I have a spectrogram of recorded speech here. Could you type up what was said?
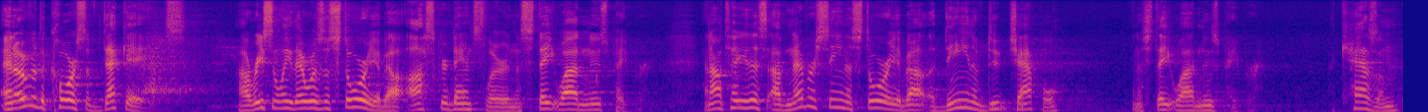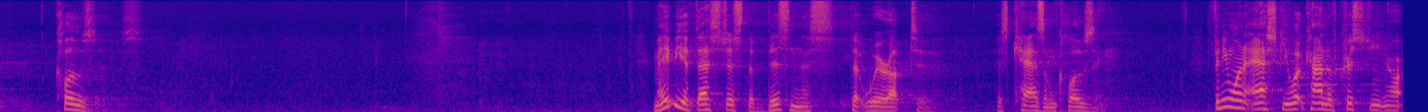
And over the course of decades, uh, recently there was a story about Oscar Dantzler in the statewide newspaper. And I'll tell you this I've never seen a story about a dean of Duke Chapel in a statewide newspaper. A chasm closes. Maybe if that's just the business that we're up to, is chasm closing. If anyone asks you what kind of Christian you, are,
